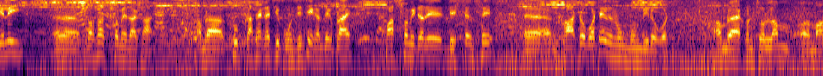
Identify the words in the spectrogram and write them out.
গেলেই আহ, দশাশ্বমেধা ঘাট। আমরা খুব কাছাকাছি পৌঁছেছি এখান থেকে প্রায় পাঁচশো মিটারের ডিস্টেন্সে ঘাটও বটে এবং মন্দিরও বটে। আমরা এখন চললাম মা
